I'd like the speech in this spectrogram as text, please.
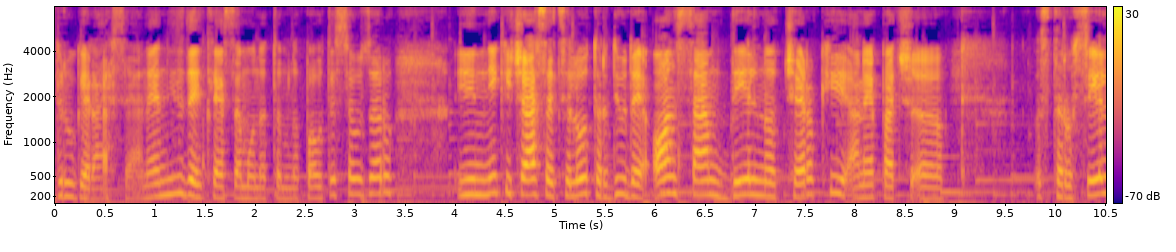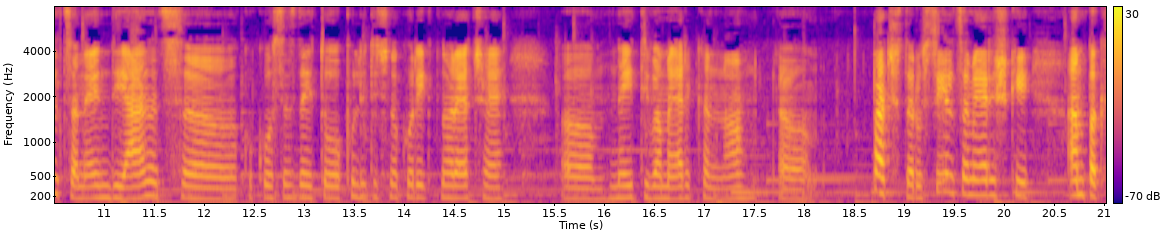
druge rase, ne? ni zdaj tle samo na temnopolte se ozrl. In nekaj časa je celo trdil, da je on sam delno črki, a ne pač uh, staroseljc, ne indijanec, uh, kako se zdaj to politično korektno reče, uh, Native American. No? Uh, pač staroseljc ameriški, ampak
